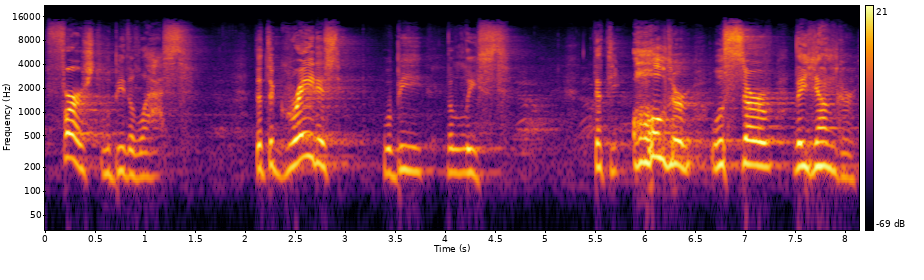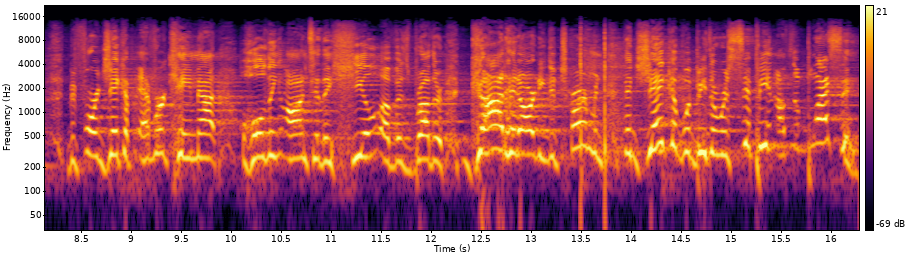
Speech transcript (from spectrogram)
first will be the last, that the greatest will be the least that the older will serve the younger. Before Jacob ever came out holding on to the heel of his brother, God had already determined that Jacob would be the recipient of the blessing.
